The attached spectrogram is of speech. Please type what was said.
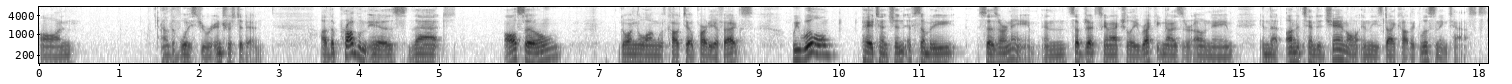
on uh, the voice you were interested in. Uh, the problem is that also, going along with cocktail party effects, we will pay attention if somebody says our name, and subjects can actually recognize their own name in that unattended channel in these dichotic listening tasks.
